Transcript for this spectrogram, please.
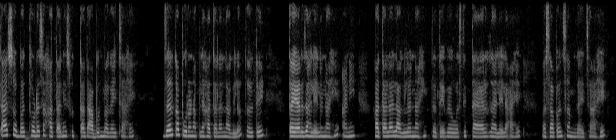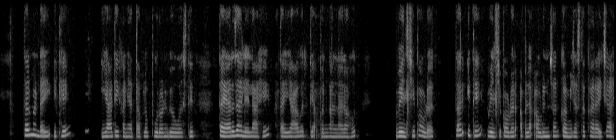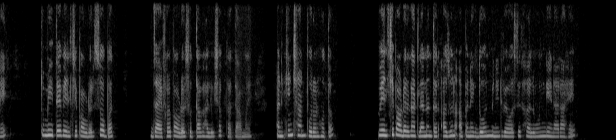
त्यासोबत थोडंसं हाताने सुद्धा दाबून बघायचं आहे. जर का पुरण आपल्या हाताला लागलं तर ते तयार झालेलं नाही आणि हाताला लागलं नाही तर ते व्यवस्थित तयार झालेलं आहे असं आपण समजायचं आहे. तर मंडळी इथे या ठिकाणी आता आपलं पुरण व्यवस्थित तयार झालेलं आहे. आता यावरती आपण घालणार आहोत वेलची पावडर. तर इथे वेलची पावडर आपल्या आवडीनुसार कमी जास्त करायची आहे. तुम्ही इथे वेलची पावडरसोबत जायफळ पावडरसुद्धा घालू शकता त्यामुळे. आणखीन छान पुरण होतं. वेलची पावडर घातल्यानंतर अजून आपण एक दोन मिनिट व्यवस्थित हलवून घेणार आहे.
